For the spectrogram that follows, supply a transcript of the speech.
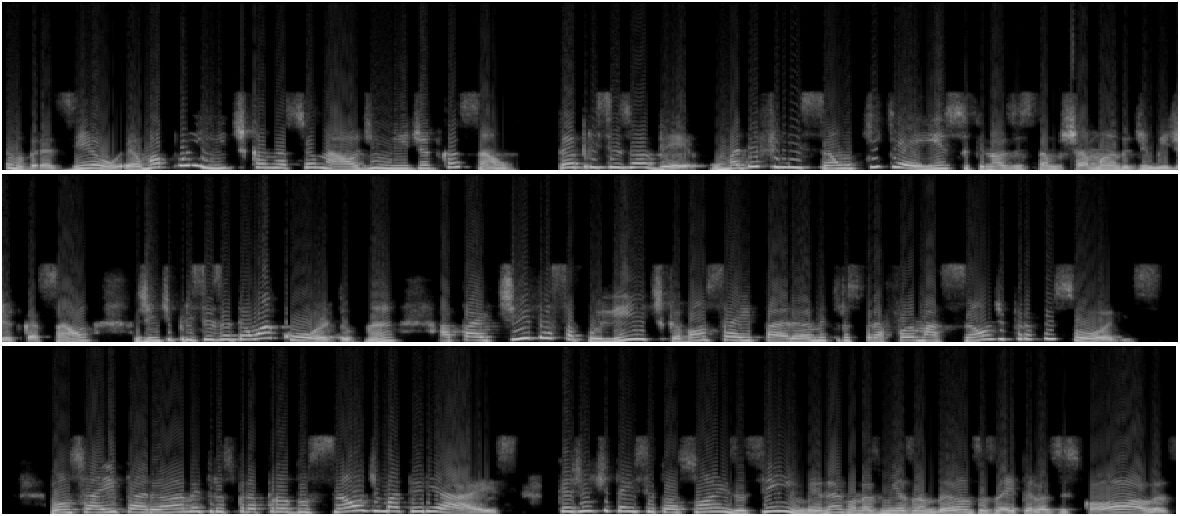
no Brasil é uma política nacional de mídia e educação. Então é preciso haver uma definição, o que, que, é isso que nós estamos chamando de mídia educação, a gente precisa ter um acordo. Né? A partir dessa política vão sair parâmetros para a formação de professores, vão sair parâmetros para produção de materiais, porque a gente tem situações assim, né, nas minhas andanças aí pelas escolas,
